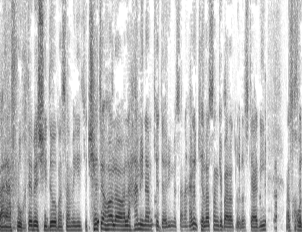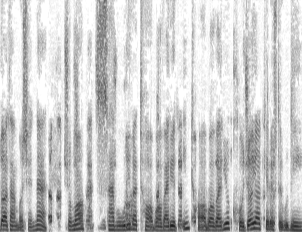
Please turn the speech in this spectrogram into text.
برافروخته بشید و مثلا بگید که چته حالا حالا همینم که داری مثلا همین کلاس هم که برات درست کردیم از خدات هم باشه. نه شما صبوری و تاباوری این تاباوری رو کجا یاد گرفته بودین؟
